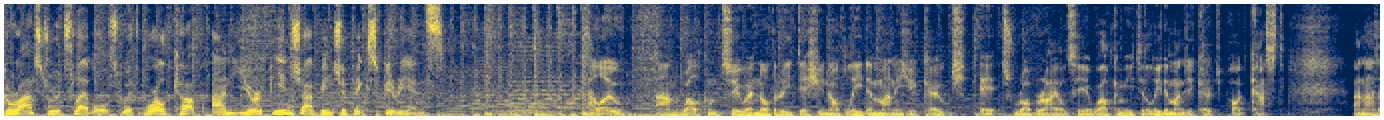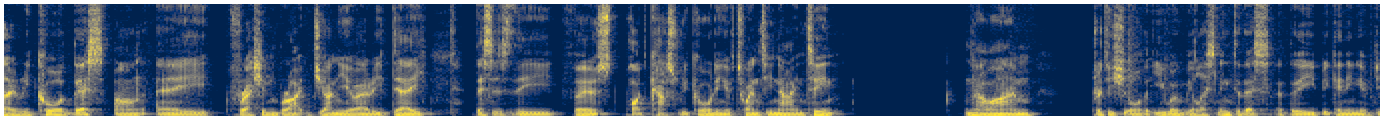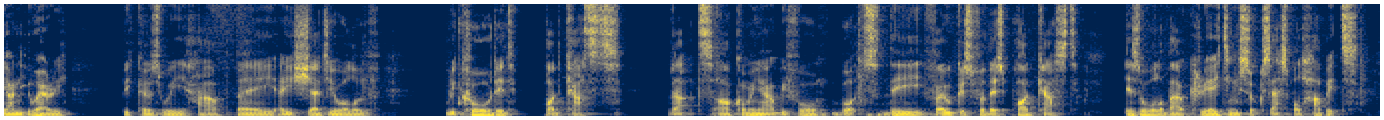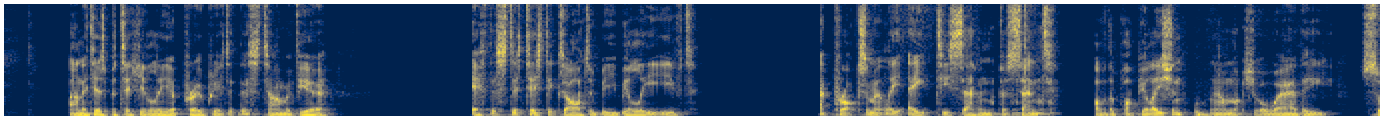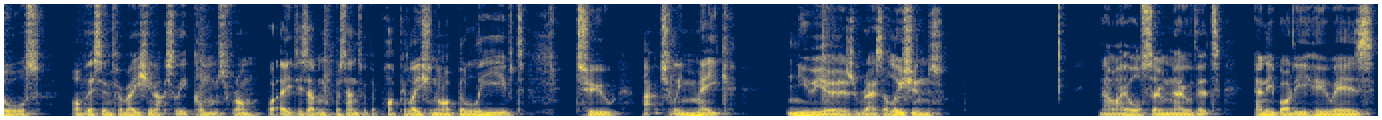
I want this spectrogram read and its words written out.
grassroots levels with World Cup and European Championship experience. Hello, and welcome to another edition of Leader Manager Coach. It's Rob Riles here. Welcome you to the Leader Manager Coach podcast. And as I record this on a fresh and bright January day, this is the first podcast recording of 2019. Now, I'm pretty sure that you won't be listening to this at the beginning of January because we have a, a schedule of recorded podcasts that are coming out before. But the focus for this podcast is all about creating successful habits. And it is particularly appropriate at this time of year. If the statistics are to be believed, approximately 87% of the population, now I'm not sure where the source of this information actually comes from, but 87% of the population are believed to actually make New Year's resolutions. Now, I also know that anybody who is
